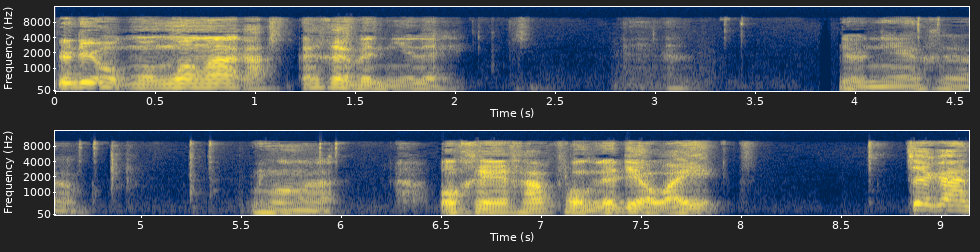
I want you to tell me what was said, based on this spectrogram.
ดูดิหกโมงง่วงมากอะ ไม่เคยเป็นอย่างนี้เลย เดี๋ยวนี้ก็คือแบบง่วงละโอเคครับ ผมแล้วเดี๋ยวไว้ เจอกัน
